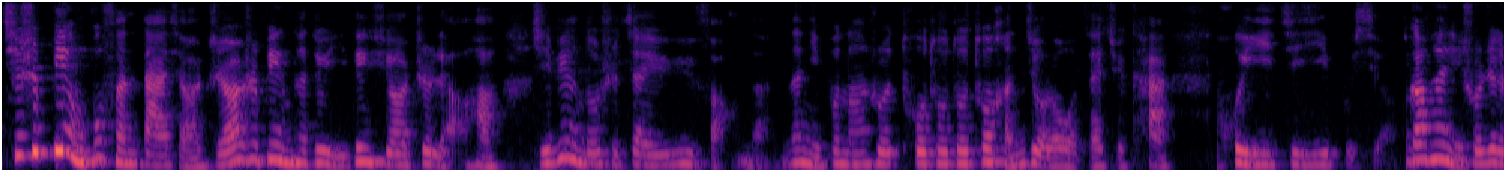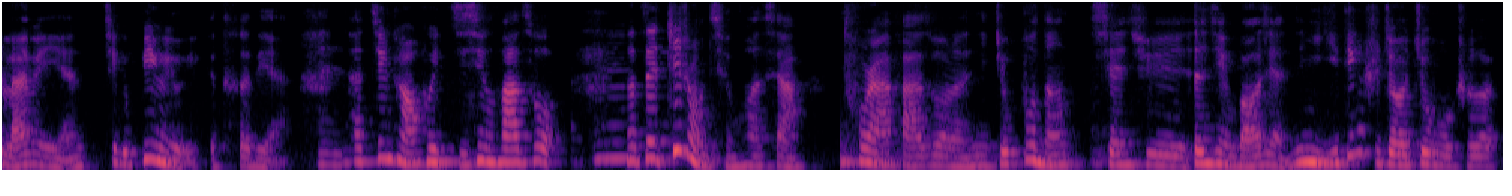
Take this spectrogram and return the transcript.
其实病不分大小，只要是病，它就一定需要治疗哈。疾病都是在于预防的，那你不能说拖拖拖拖很久了我再去看，会医忌医不行。刚才你说这个阑尾炎这个病有一个特点，它经常会急性发作，那在这种情况情况下突然发作了，你就不能先去申请保险，你一定是叫救护车。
